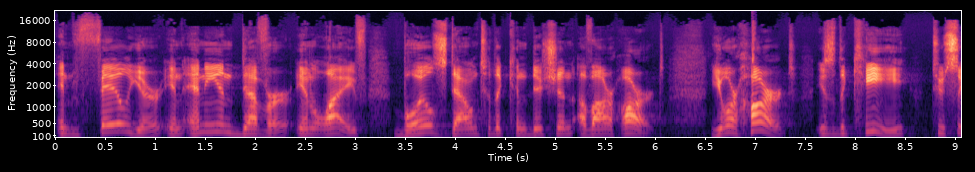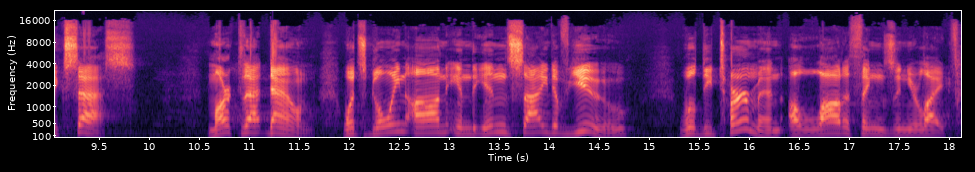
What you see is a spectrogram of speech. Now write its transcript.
and failure in any endeavor in life boils down to the condition of our heart. Your heart is the key to success. Mark that down. What's going on in the inside of you will determine a lot of things in your life.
